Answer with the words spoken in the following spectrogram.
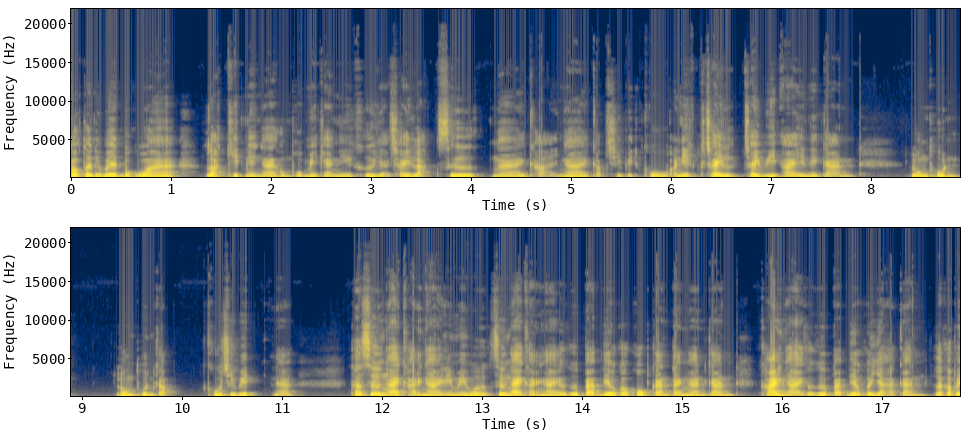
ดรนิเวศบอกว่าหลักคิดง่ายๆของผมมีแค่นี้คืออย่าใช้หลักซื้อง่ายขายง่ายกับชีวิตคู่ อันนี้ใช้ใช้ VI ในการลงทุน ลงทุนกับคู่ชีวิตนะถ้าซื้อง่ายขายง่ายนี่ไม่เวิร์กซื้อง่ายขายง่ายก็คือแป๊บเดียวก็คบกันแต่งงานกัน ขายง่ายก็คือแป๊บเดียวก็หย่ากัน แล้วก็ไป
